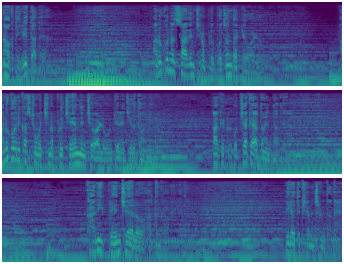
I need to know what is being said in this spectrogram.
నాకు తెలియదు తాతయ్య. అనుకున్నది సాధించినప్పుడు భుజం తట్టేవాళ్ళు అనుకోని కష్టం వచ్చినప్పుడు చేయందించేవాళ్ళు ఉంటేనే జీవితం అని నాకు ఇక్కడికి వచ్చాకే అర్థమైంది తాతయ్య. కానీ ఇప్పుడు ఏం చేయాలో అర్థం కావడం లేదు వీలైతే క్షమించండి తాతయ్య.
